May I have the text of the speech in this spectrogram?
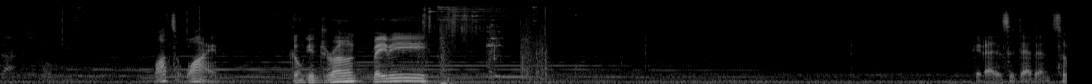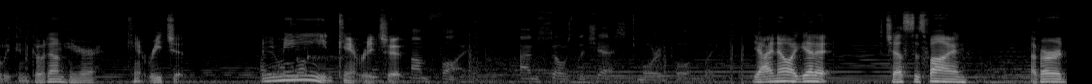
That's lucky. Lots of wine. Gonna get drunk, baby. Okay, that is a dead end, so we can go down here. Can't reach it. What do you mean, can't reach it? I'm fine. And so's the chest, more importantly. Yeah, I know, I get it. The chest is fine. I've heard.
